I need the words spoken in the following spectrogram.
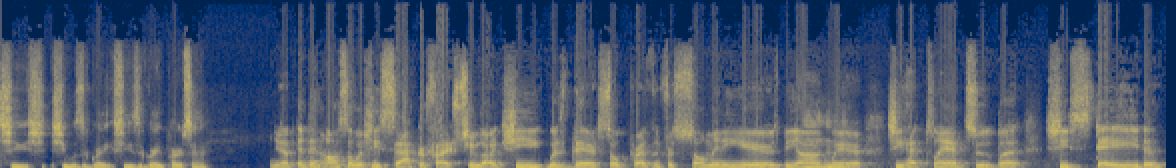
she, she she was a great she's a great person. Yep. And then also what she sacrificed too. Like she was there so present for so many years beyond mm-hmm. where she had planned to, but she stayed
